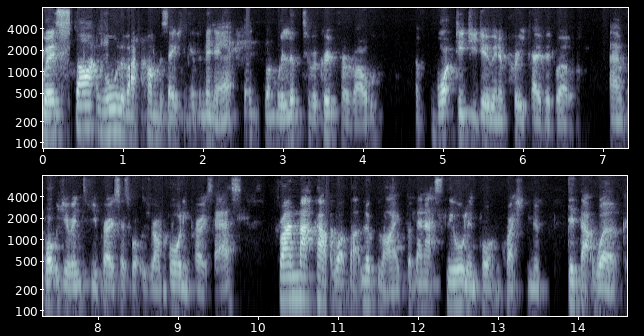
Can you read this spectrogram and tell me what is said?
we're starting all of our conversations at the minute when we look to recruit for a role. Of what did you do in a pre-COVID world? Uh, what was your interview process? What was your onboarding process? try and map out what that looked like, but then ask the all important question of did that work?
